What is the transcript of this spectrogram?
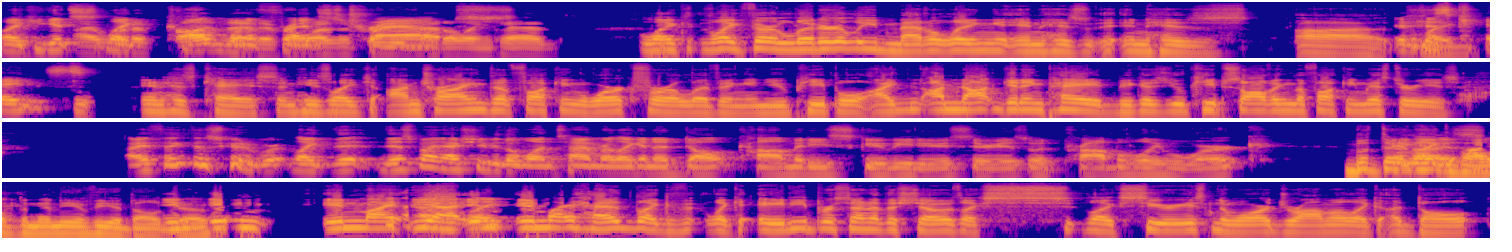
Like he gets like caught in done one of Fred's wasn't for you meddling traps kids. Like like they're literally meddling in his in his uh in his like case. In his case, and he's like, I'm trying to fucking work for a living, and you people, I I'm not getting paid because you keep solving the fucking mysteries. I think this could work. Like th- this might actually be the one time where like an adult comedy Scooby Doo series would probably work But they're not involved in any of the adult in, jokes. in in my Yeah, yeah, like- in, in my head like like 80% of the show is like s- like serious noir drama like adult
